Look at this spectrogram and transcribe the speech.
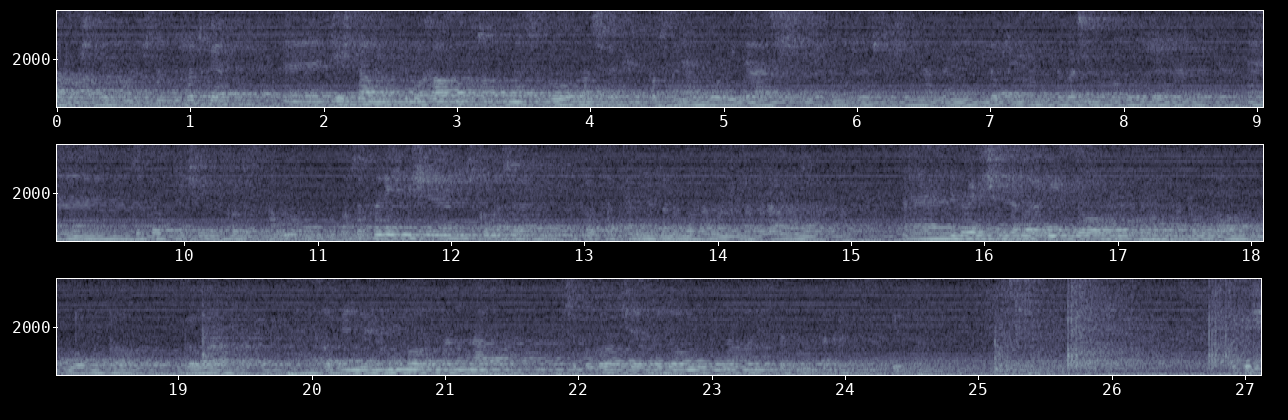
mogą się wyłonić. No troszeczkę e, gdzieś tam tego chaosu na początku meczu było w naszych poczynaniach było widać, że jeszcze się na tym dobrze nie skoncentrowaliśmy z powodu, że, e, że to przeciwnik korzystał. No, oczesnaliśmy się, szkoda, że to ostatnia minuta no, była dla nas naturalna, że e, nie dowiedzieliśmy tego remisu, na pewno byłoby to zgoła e, odmienny humor dla nas przy powrocie do domu, no, no niestety no, taka jest piłka. Jakieś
